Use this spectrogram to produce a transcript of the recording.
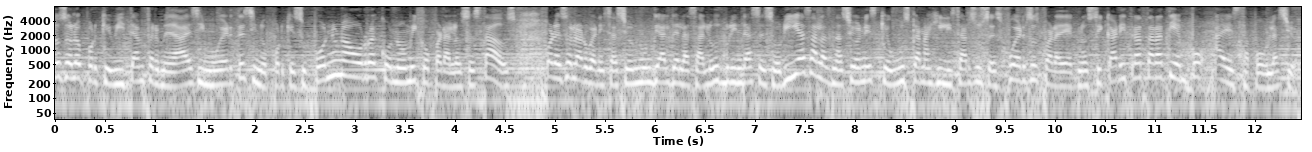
no solo porque evita enfermedades y muertes, sino porque supone un ahorro económico para los estados. Por eso la Organización Mundial de la Salud brinda asesorías a las naciones que buscan agilizar sus esfuerzos para diagnosticar y tratar a tiempo a esta población.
